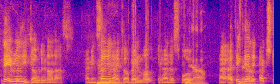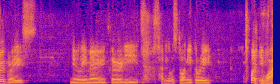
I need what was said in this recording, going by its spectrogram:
they really doted on us. I mean, Sunny mm. and I mm. felt very loved kind of spoiled. Yeah. I, I think yeah. they had extra grace. Newly married, 30, Sunny was 23. 23. Wow.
